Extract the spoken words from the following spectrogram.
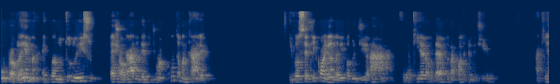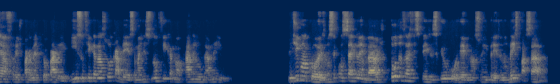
O problema é quando tudo isso é jogado dentro de uma conta bancária e você fica olhando ali todo dia, ah, aqui é o débito da conta de energia. Aqui é a folha de pagamento que eu paguei. Isso fica na sua cabeça, mas isso não fica anotado em lugar nenhum. Me diga uma coisa, você consegue lembrar de todas as despesas que ocorreram na sua empresa no mês passado?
